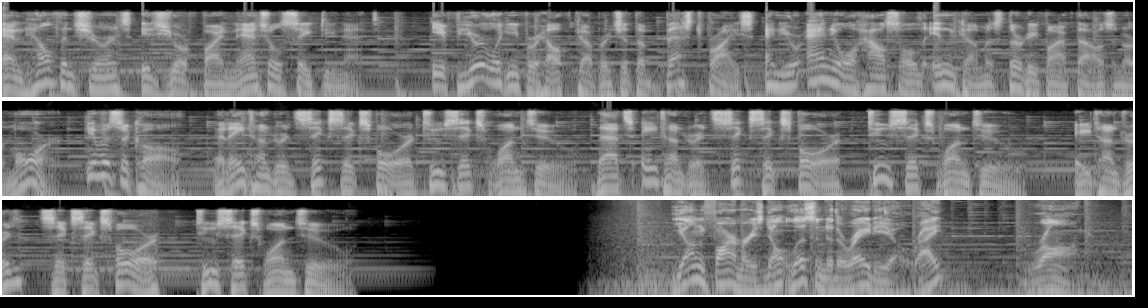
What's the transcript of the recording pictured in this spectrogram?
and health insurance is your financial safety net. If you're looking for health coverage at the best price and your annual household income is 35,000 or more, give us a call at 800-664-2612. That's 800-664-2612. 800-664-2612. Young farmers don't listen to the radio, right? Wrong.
